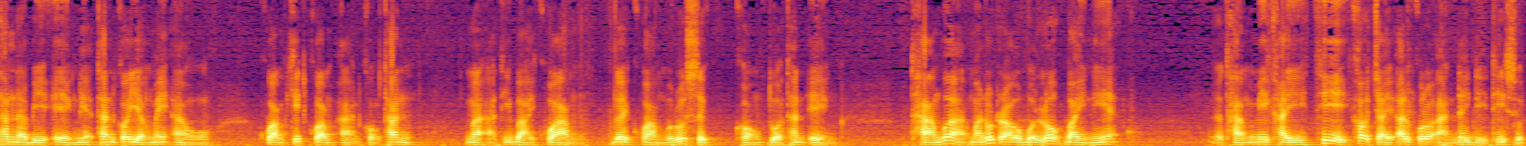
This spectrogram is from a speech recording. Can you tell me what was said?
ท่านนาบีเองเนี่ยท่านก็ยังไม่เอาความคิดความอ่านของท่านมาอธิบายความด้วยความรู้สึกของตัวท่านเอง ถามว่ามนุษย์เราบนโลกใบนี้ถามมีใครที่เข้าใจอัลกุรอานได้ดีที่สุด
